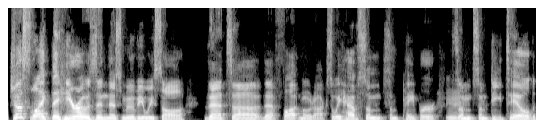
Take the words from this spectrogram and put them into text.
just like the heroes in this movie we saw. that uh that fought MODOK. So we have some some paper, Mm. some some detailed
